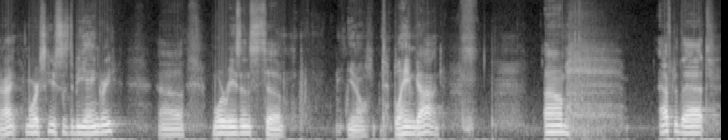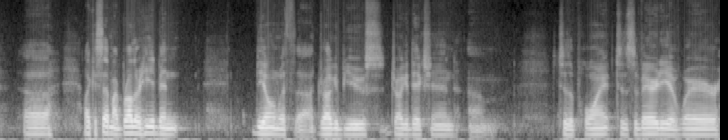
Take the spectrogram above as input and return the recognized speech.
right? More excuses to be angry, uh, more reasons to, you know, blame God. Um, after that, uh, like I said, my brother, he had been dealing with uh, drug abuse, drug addiction, um, to the point, to the severity of where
